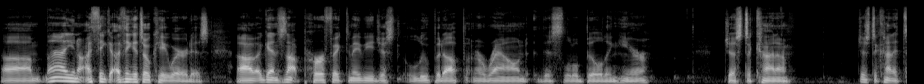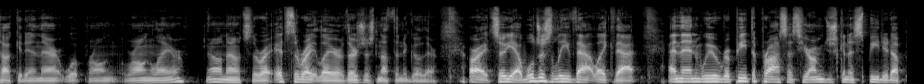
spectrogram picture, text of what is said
Um, eh, you know, I think I think it's okay where it is. Uh, again, it's not perfect. Maybe just loop it up and around this little building here, just to kind of just to kind of tuck it in there. Whoop, wrong wrong layer. Oh no, it's the right it's the right layer. There's just nothing to go there. All right, so yeah, we'll just leave that like that. And then we repeat the process here. I'm just going to speed it up.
